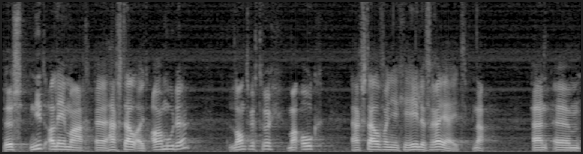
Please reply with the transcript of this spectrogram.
Dus niet alleen maar uh, herstel uit armoede, land weer terug, maar ook herstel van je gehele vrijheid. Nou, en, um,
